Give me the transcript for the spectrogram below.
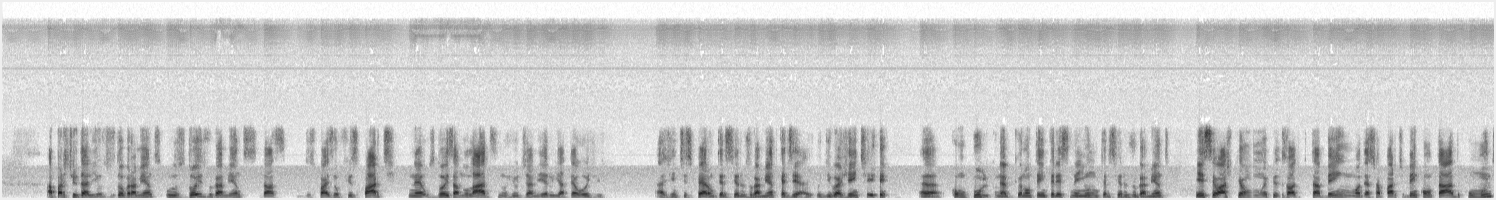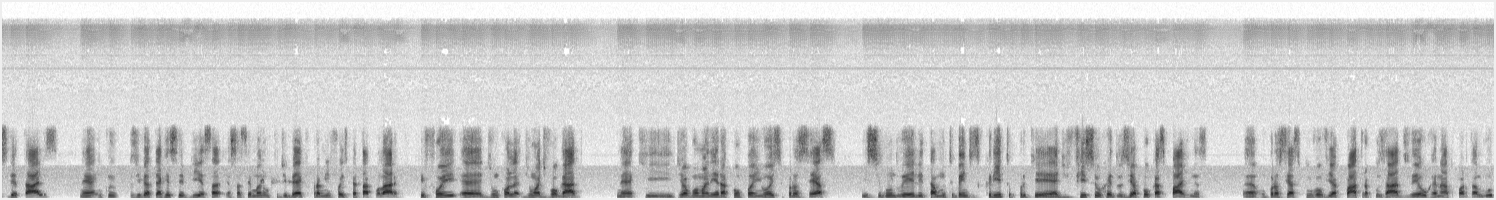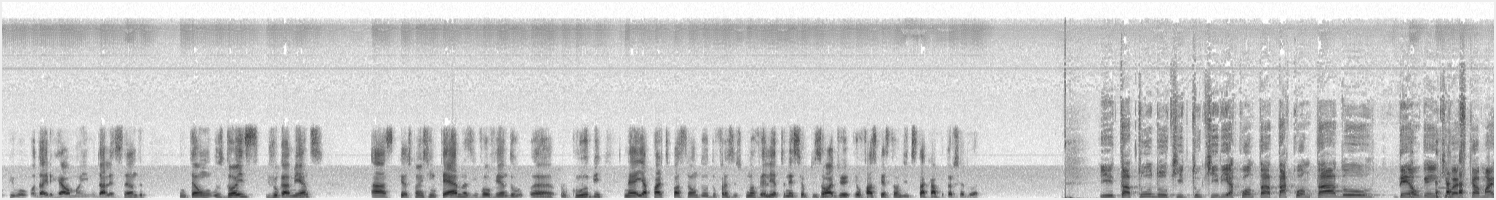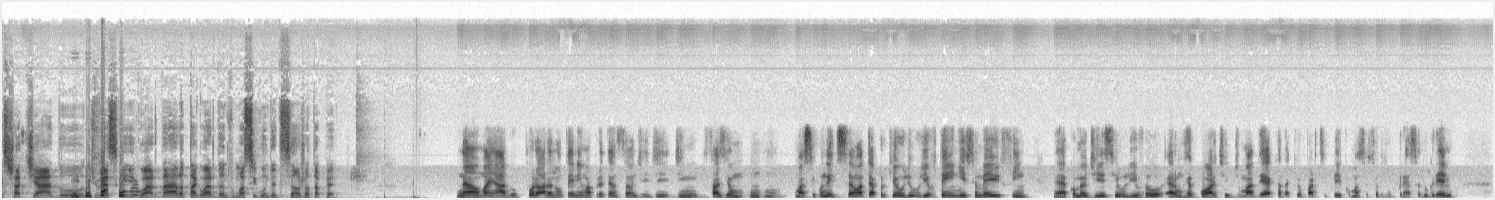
A partir dali, os desdobramentos, os dois julgamentos das dos quais eu fiz parte, né, os dois anulados no Rio de Janeiro e até hoje a gente espera um terceiro julgamento, quer dizer, eu digo a gente uh, como público, né, porque eu não tenho interesse nenhum no terceiro julgamento. Esse eu acho que é um episódio que está bem, modéstia à parte, bem contado, com muitos detalhes, né, inclusive até recebi essa, essa semana um feedback, para mim foi espetacular, que foi é, de, um, de um advogado, né, que de alguma maneira acompanhou esse processo, e segundo ele está muito bem descrito, porque é difícil reduzir a poucas páginas uh, um processo que envolvia quatro acusados, eu, Renato Portaluppi, o Odair Helman e o D'Alessandro. Então, os dois julgamentos, as questões internas envolvendo uh, o clube né, e a participação do, do Francisco Noveleto nesse episódio, eu faço questão de destacar para o torcedor. E tá tudo o que tu queria contar, tá contado, tem alguém que vai ficar mais chateado, tivesse que guardar, ou está guardando para uma segunda edição, JP? Não, Manhago, por hora não tem nenhuma pretensão de, de, de fazer um, um, uma segunda edição, até porque o, o, livro tem início, meio e fim. Né? Como eu disse, o livro era um recorte de uma década que eu participei como assessor de imprensa do Grêmio.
